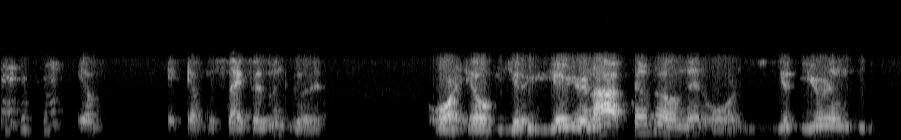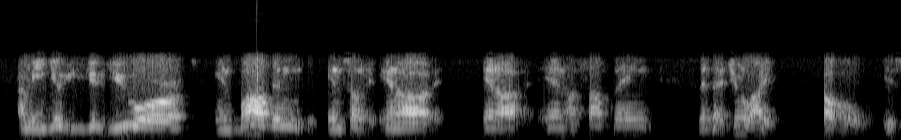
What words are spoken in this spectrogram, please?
if if the sex isn't good, or if you you you're not feeling it, or you you're in, I mean you you you are involved in in some in a in a in a something that that you're like, uh oh, it's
